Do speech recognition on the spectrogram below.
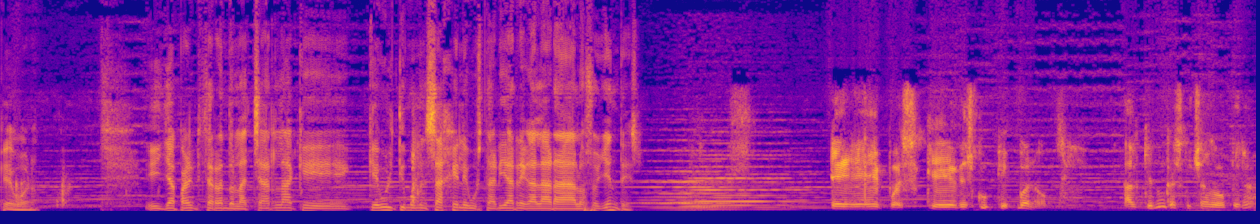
Qué bueno. Y ya para ir cerrando la charla, ¿qué, ¿qué último mensaje le gustaría regalar a los oyentes? Eh, pues que, que, bueno, al que nunca ha escuchado ópera,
